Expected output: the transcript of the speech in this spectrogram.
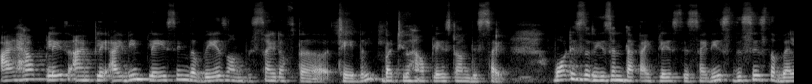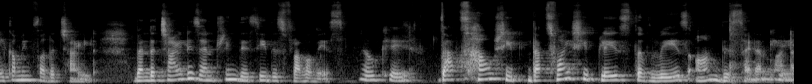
I have placed, I'm play, I've been placing the vase on this side of the table, but you have placed on this side. What is the reason that I placed this side? Is this is the welcoming for the child. When the child is entering, they see this flower vase. Okay That's how she, that's why she placed the vase on this side అనమాట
